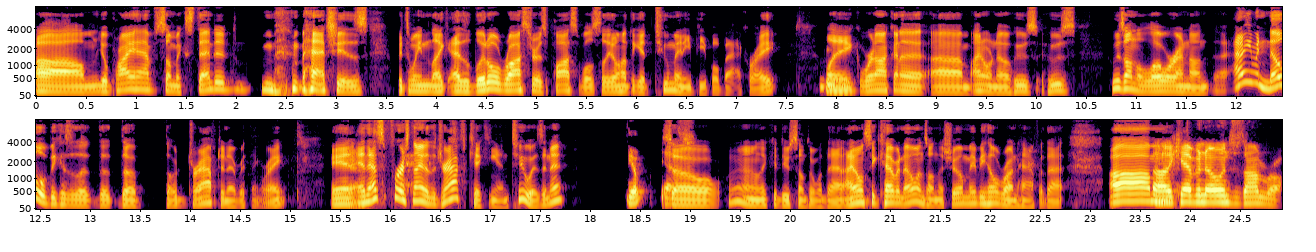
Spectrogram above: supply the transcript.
Um, you'll probably have some extended matches between like as little roster as possible, so they don't have to get too many people back, right? Mm-hmm. Like we're not gonna. Um, I don't know who's who's who's on the lower end on. I don't even know because of the the the, the draft and everything, right? And Yeah. and that's the first night of the draft kicking in too, isn't it? Yep. Yes. So you know, they could do something with that. I don't see Kevin Owens on the show. Maybe he'll run half of that. Um, uh, Kevin Owens is on Raw.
